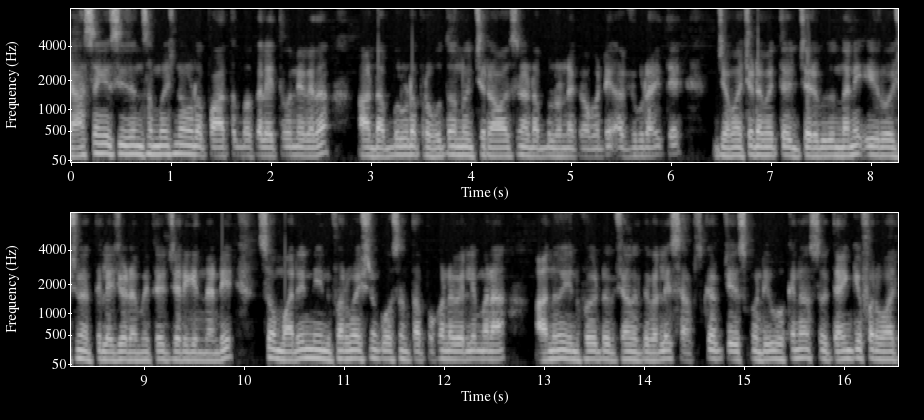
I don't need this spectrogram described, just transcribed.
యాసంగి సీజన్ సంబంధించిన కూడా పాత బకాలు అయితే ఉన్నాయి కదా ఆ డబ్బులు కూడా ప్రభుత్వం నుంచి రావాల్సిన డబ్బులు ఉన్నాయి కాబట్టి అవి కూడా అయితే జమ చేయడం అయితే జరుగుతుందని ఈ రోజున తెలియజేయడం అయితే జరిగిందండి. సో మరిన్ని ఇన్ఫర్మేషన్ కోసం తప్పకుండా వెళ్ళి మన అను ఇన్ఫో యూట్యూబ్ ఛానల్కి వెళ్ళి సబ్స్క్రైబ్ చేసుకోండి. ఓకేనా? So thank you for watching.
